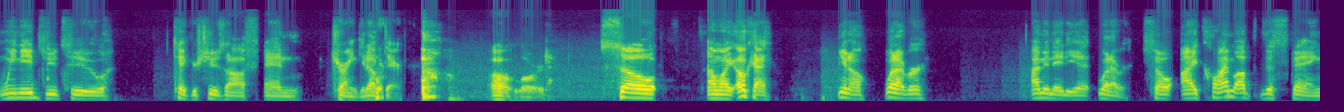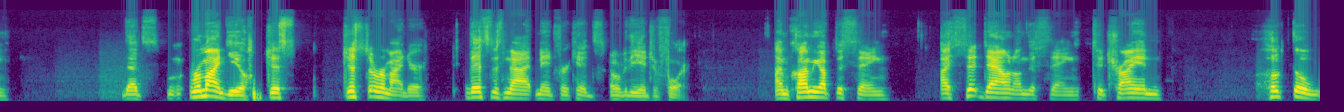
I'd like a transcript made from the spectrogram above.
we need you to take your shoes off and try and get up there. Oh lord. So I'm like, okay, you know, whatever. I'm an idiot, whatever. So I climb up this thing. That's remind you, just just a reminder. This is not made for kids over the age of four. I'm climbing up this thing. I sit down on this thing to try and hook the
